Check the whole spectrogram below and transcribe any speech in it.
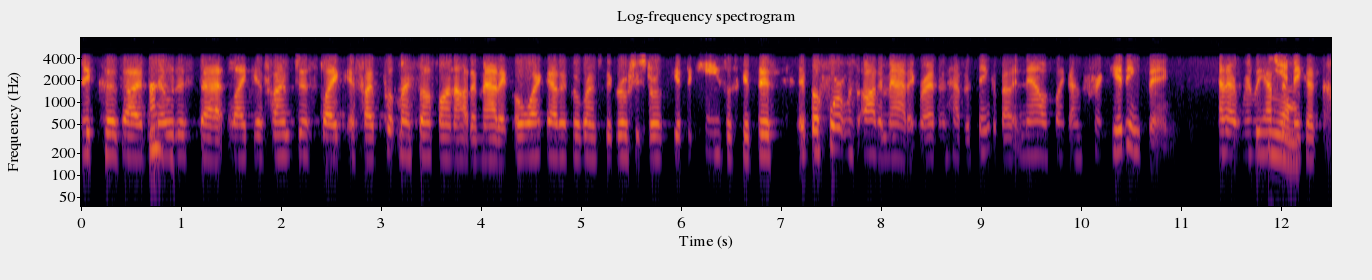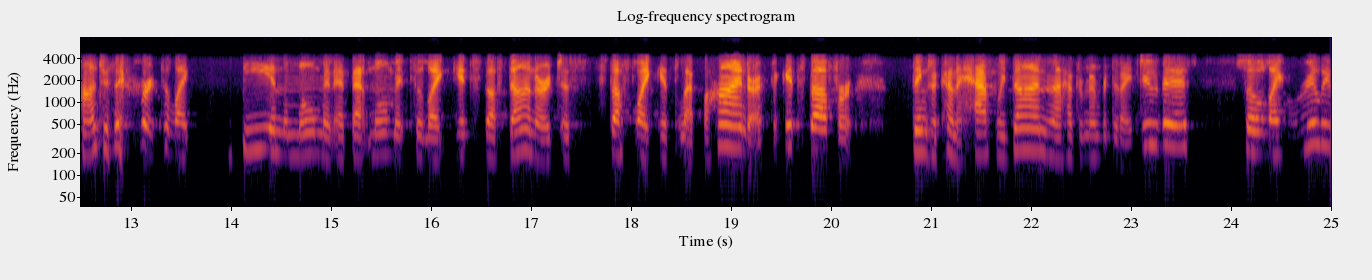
because I've noticed that like if I'm just like if I put myself on automatic, oh I gotta go run to the grocery store, let's get the keys, let's get this. Before it was automatic, right? I didn't have to think about it. Now it's like I'm forgetting things, and I really have Yeah. to make a conscious effort to like be in the moment at that moment to like get stuff done, or just stuff like gets left behind, or I forget stuff, or things are kind of halfway done, and I have to remember did I do this? So like really,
